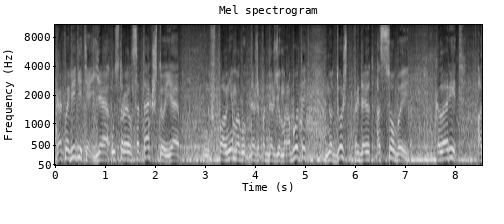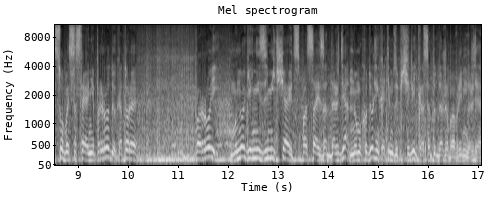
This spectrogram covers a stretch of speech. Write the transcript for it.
Как вы видите, я устроился так, что я вполне могу даже под дождем работать, но дождь придает особый колорит, особое состояние природы, которое порой многие не замечают, спасаясь от дождя, но мы, художник, хотим запечатлеть красоту даже во время дождя.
